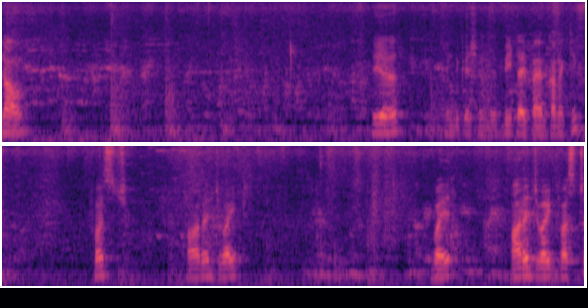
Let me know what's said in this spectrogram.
now here indication the B type I am connecting. First orange white wire orange white first.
